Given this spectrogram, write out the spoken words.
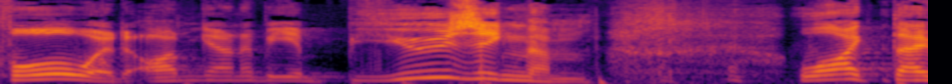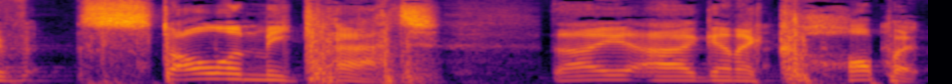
forward, I'm going to be abusing them like they've stolen me cat. They are going to cop it.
